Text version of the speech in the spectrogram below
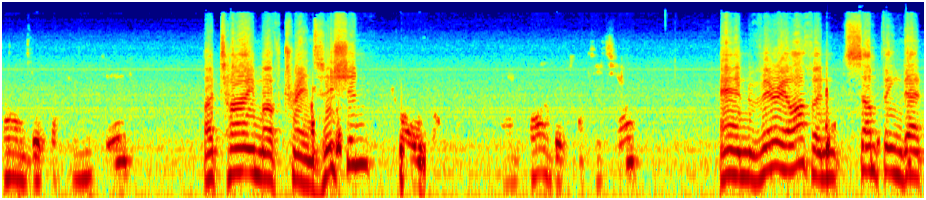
temps d'opportunité, a time of transition, un temps de transition, and very often something that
